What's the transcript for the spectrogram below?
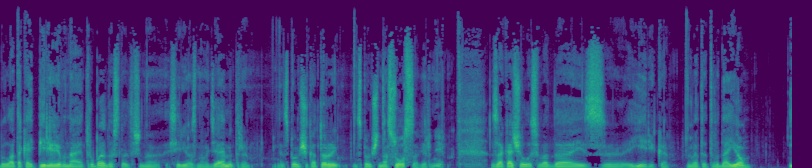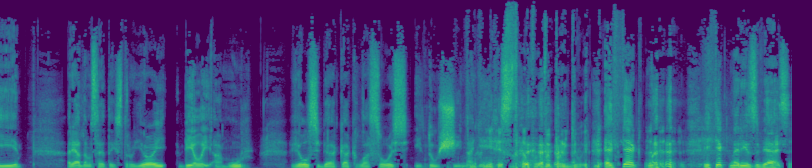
Была такая переливная труба достаточно серьезного диаметра, с помощью которой, с помощью насоса, вернее, закачивалась вода из э, Ерика в этот водоем. И рядом с этой струей белый амур – вел себя как лосось, идущий на нерест. Выпрыгивает. Эффектно, эффектно резвясь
